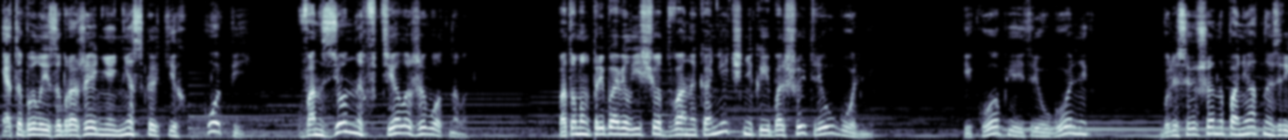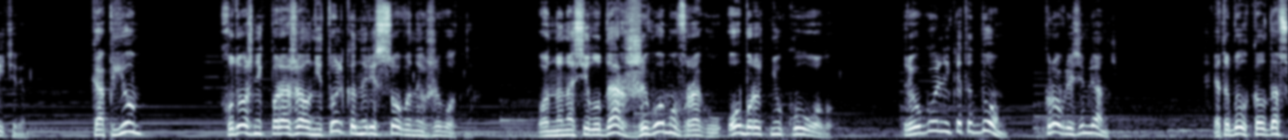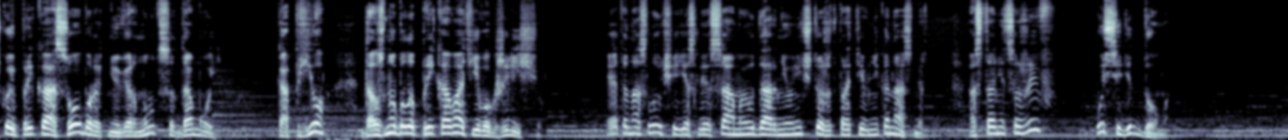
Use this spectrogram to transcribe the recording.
Это было изображение нескольких копий, вонзенных в тело животного. Потом он прибавил еще два наконечника и большой треугольник. И копья, и треугольник были совершенно понятны зрителям. Копьем художник поражал не только нарисованных животных, он наносил удар живому врагу, оборотню Куолу. Треугольник — это дом, кровля землянки. Это был колдовской приказ оборотню вернуться домой. Копье должно было приковать его к жилищу. Это на случай, если самый удар не уничтожит противника насмерть. Останется жив, пусть сидит дома.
